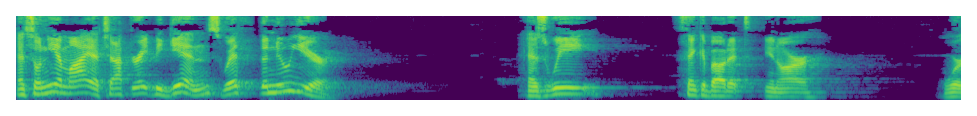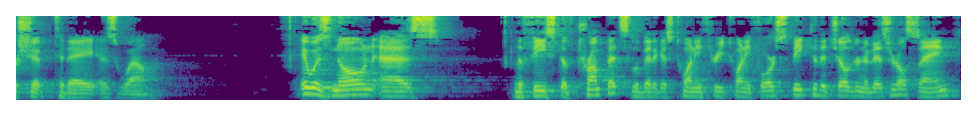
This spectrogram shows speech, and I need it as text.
And so Nehemiah chapter 8 begins with the New Year. As we think about it in our worship today as well. It was known as the Feast of Trumpets, Leviticus 23, 24. Speak to the children of Israel, saying,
